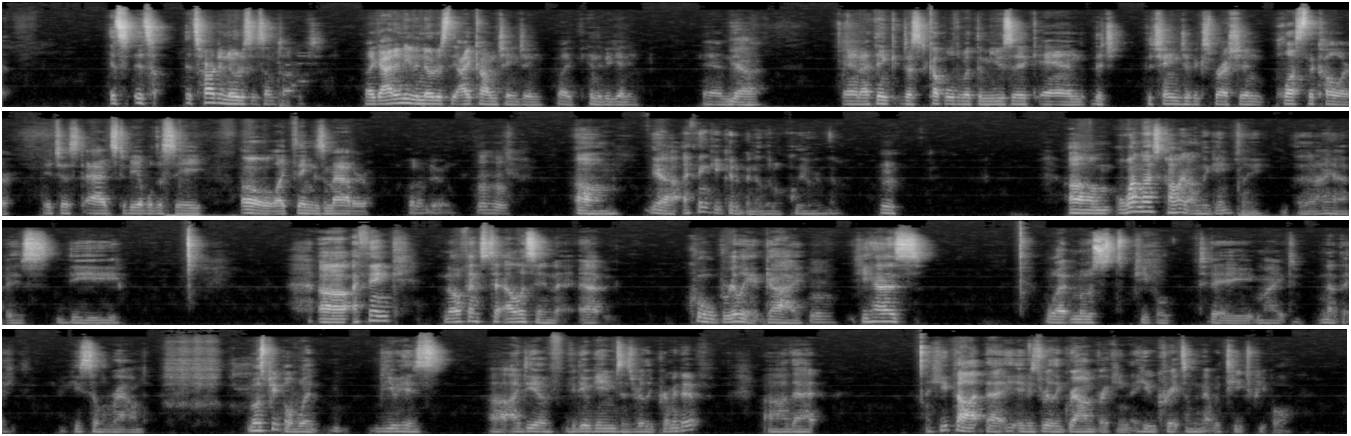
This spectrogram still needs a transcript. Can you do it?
it's it's it's hard to notice it sometimes. Like I didn't even notice the icon changing like in the beginning, and Yeah. uh, and I think just coupled with the music and the ch- the change of expression plus the color, it just adds to be able to see, oh, like things matter what I'm doing. Mm-hmm. Um, yeah, I think it could have been a little clearer though. Hmm. Um, one last comment on the gameplay that I have is the. Uh, I think, no offense to Ellison, uh, cool, brilliant guy. Mm. He has what most people today might not that he, he's still around. Most people would view his uh, idea of video games as really primitive. Uh, that he thought that it was really groundbreaking that he would create something that would teach people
